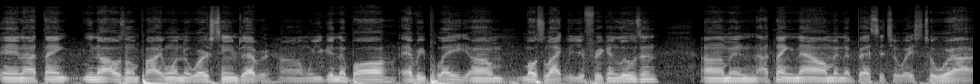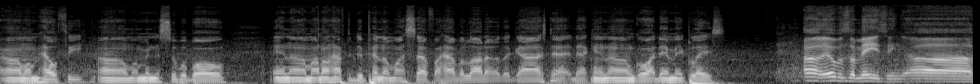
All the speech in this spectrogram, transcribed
and I think, you know, I was on probably one of the worst teams ever. Um, when you're getting the ball every play, most likely you're freaking losing. And I think now I'm in the best situation to where I, I'm healthy. I'm in the Super Bowl, and um, I don't have to depend on myself. I have a lot of other guys that, that can um, go out there and make plays. Oh, it was amazing. Uh,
